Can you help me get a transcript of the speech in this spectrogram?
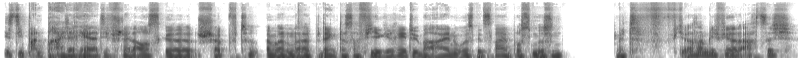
ist die Bandbreite relativ schnell ausgeschöpft, wenn man halt bedenkt, dass da vier Geräte über einen USB-2-Bus müssen. Mit, was haben die, 480?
